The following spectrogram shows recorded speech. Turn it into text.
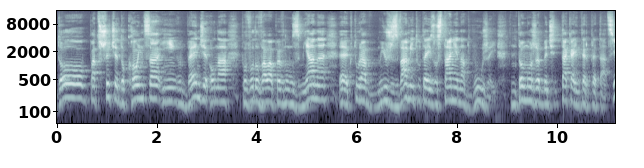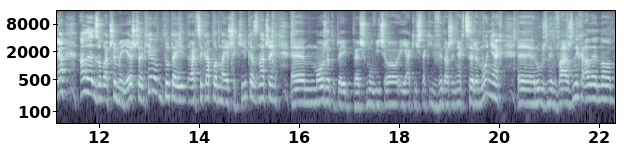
dopatrzycie do końca i będzie ona powodowała pewną zmianę, e, która już z wami tutaj zostanie na dłużej. To może być taka interpretacja, ale zobaczymy jeszcze. Tutaj arcykapłan ma jeszcze kilka znaczeń. E, może tutaj też mówić o jakichś takich wydarzeniach, ceremoniach e, różnych ważnych, ale no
